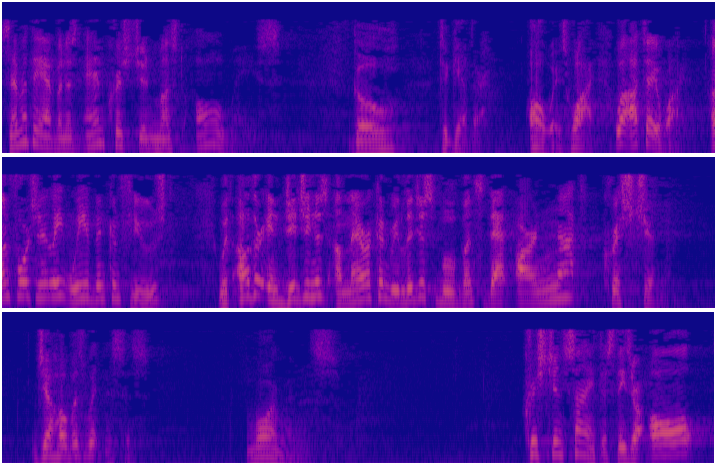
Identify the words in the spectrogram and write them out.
Seventh day Adventist and Christian must always go together. Always. Why? Well, I'll tell you why. Unfortunately, we have been confused with other indigenous American religious movements that are not Christian. Jehovah's Witnesses, Mormons, Christian scientists. These are all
